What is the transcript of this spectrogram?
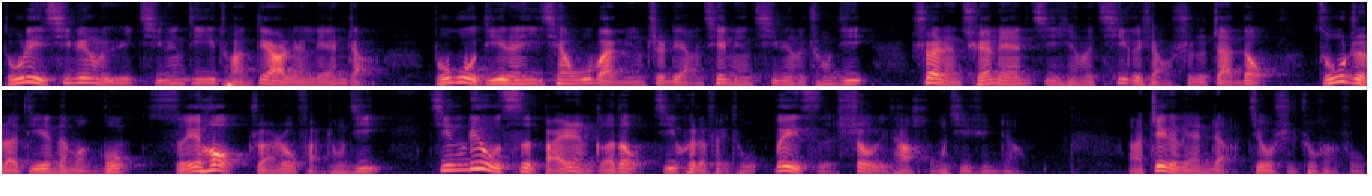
独立骑兵旅骑兵第一团第二连连长不顾敌人一千五百名至两千名骑兵的冲击，率领全连进行了七个小时的战斗，阻止了敌人的猛攻，随后转入反冲击，经六次白刃格斗击溃了匪徒，为此授予他红旗勋章。啊，这个连长就是朱可夫。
